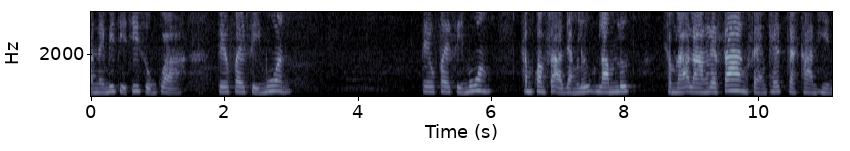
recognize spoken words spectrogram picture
รในมิติที่สูงกว่า เปลวไฟสีม่วง เปลวไฟสีม่วงทำความสะอาดอย่างลึกล้ำลึกชำระล้างและสร้างแสงเพชรจากถ่านหิน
